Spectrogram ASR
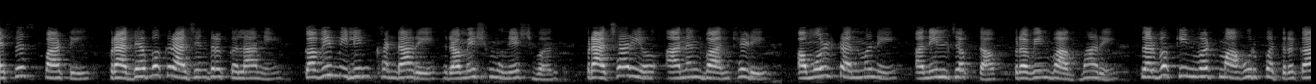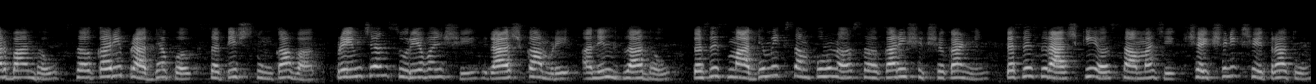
एस एस पाटील प्राध्यापक राजेंद्र कलाने कवी मिलिंद खंडारे रमेश मुनेश्वर प्राचार्य आनंद वानखेडे अमोल टनमने अनिल जगताप प्रवीण वाघमारे सर्व किनवट माहूर पत्रकार बांधव सहकारी प्राध्यापक सतीश सुंकावार प्रेमचंद सूर्यवंशी राज कांबळे अनिल जाधव तसेच माध्यमिक संपूर्ण सहकारी शिक्षकांनी तसेच राजकीय सामाजिक शैक्षणिक क्षेत्रातून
